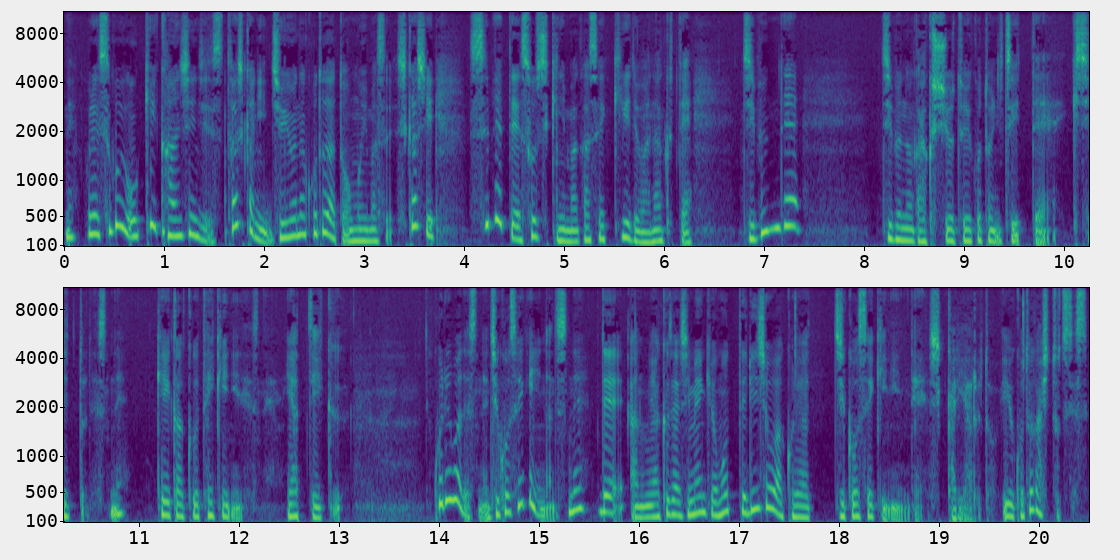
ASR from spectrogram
ね、これすごい大きい関心事です。確かに重要なことだと思います。しかし、すべて組織に任せっきりではなくて、自分で自分の学習ということについてきちっとですね、計画的にですね、やっていく。これはですね、自己責任なんですね。で、あの、薬剤師免許を持っている以上は、これは自己責任でしっかりやるということが一つです。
